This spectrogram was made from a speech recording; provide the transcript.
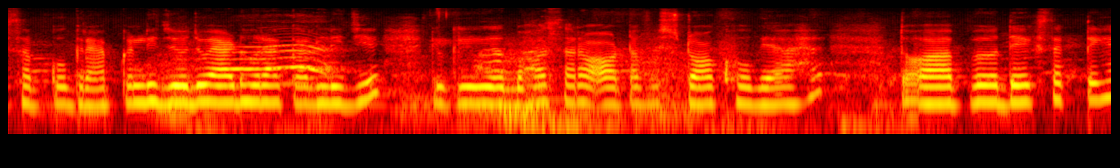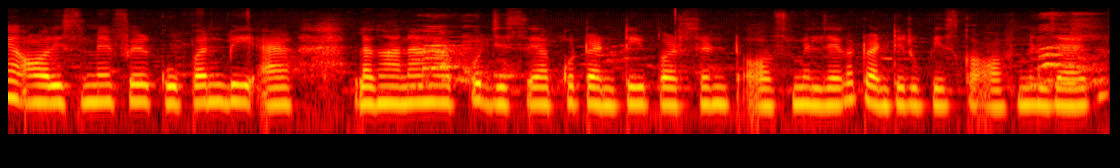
सबको ग्रैब कर लीजिए। जो ऐड हो रहा है, कर लीजिए, क्योंकि बहुत सारा आउट ऑफ़ स्टॉक हो गया है। तो आप देख सकते हैं, और इसमें फिर कूपन भी लगाना है आपको, जिससे आपको ट्वेंटी परसेंट ऑफ़ मिल जाएगा। ट्वेंटी रुपीज़ का ऑफ़ मिल जाएगा।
